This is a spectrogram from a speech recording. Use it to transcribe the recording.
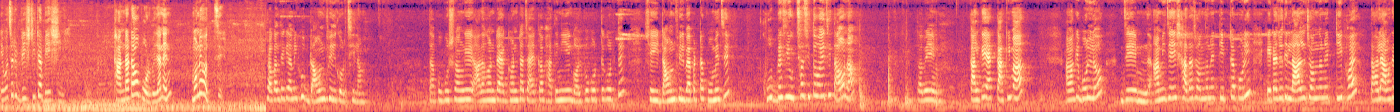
এবছর বৃষ্টিটা বেশি। ঠান্ডাটাও পড়বে জানেন? মনে হচ্ছে। সকাল থেকে আমি খুব ডাউন ফিল করছিলাম। তা পুপুর সঙ্গে আধা ঘণ্টা এক ঘণ্টা চায়ের কাপ হাতে নিয়ে গল্প করতে করতে সেই ডাউন ফিল ব্যাপারটা কমেছে। খুব বেশি উচ্ছ্বাসিত হয়েছি তাও না। তবে কালকে এক কাকিমা আমাকে বলল যে, আমি যে এই সাদা চন্দনের টিপটা পরি, এটা যদি লাল চন্দনের টিপ হয়, তাহলে আমাকে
